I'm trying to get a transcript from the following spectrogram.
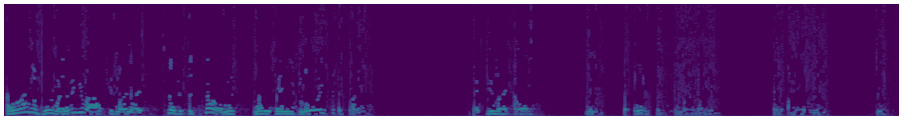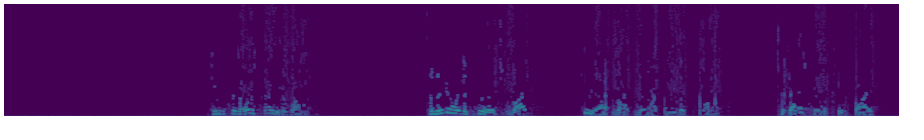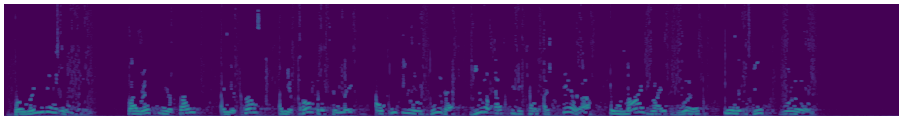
And I will do whatever you ask in my name so that the Son may bring glory to the Father that you might ask me for anything in my name, and I will do it. Says, I want to show you the way. Living with the church right here, right now, and the path to that assurance is by believing in me, by resting your faith and your trust and your confidence in me. And if you will do that, you will actually become a sharer in my great work in this world.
